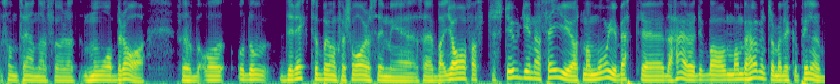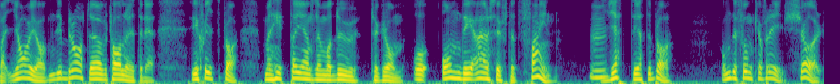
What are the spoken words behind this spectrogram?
som tränar för att må bra. För, och, och då direkt så börjar de försvara sig med så här, bara, ja fast studierna säger ju att man mår ju bättre det här och det bara, man behöver inte de här lyckopillerna. ja ja, det är bra att du övertalar dig till det. Det är skitbra. Men hitta egentligen vad du tycker om. Och om det är syftet, fine. Mm. Jätte, jättebra. Om det funkar för dig, kör.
